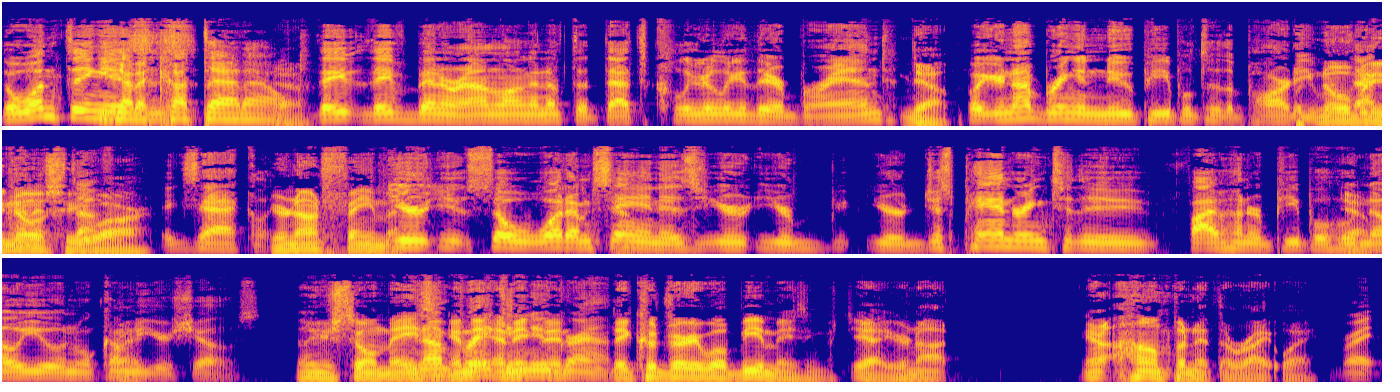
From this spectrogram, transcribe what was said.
The one thing You is, gotta cut that out. They they've been around long enough that that's clearly their brand. Yeah. but you're not bringing new people to the party. with that Nobody kind of knows who you are. Exactly. You're not famous. You're, you, so what I'm saying is you're you're you're just pandering to the 500 people who Yeah. know you and will come Right. to your shows. No, you're so amazing. You're not And they- and breaking they, new and ground. They could very well be amazing, but yeah, you're not. You're not humping it the right way. Right.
